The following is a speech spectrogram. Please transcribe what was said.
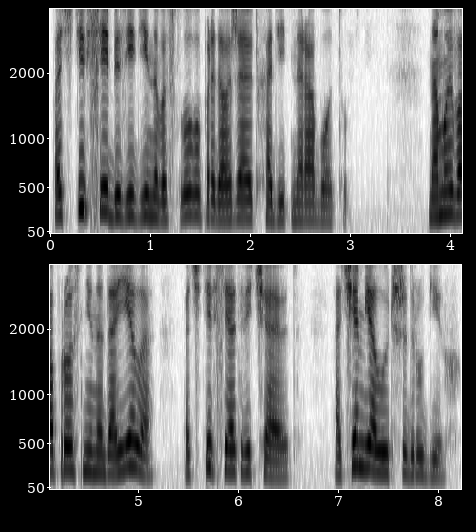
Почти все без единого слова продолжают ходить на работу. На мой вопрос не надоело, почти все отвечают «А чем я лучше других?»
